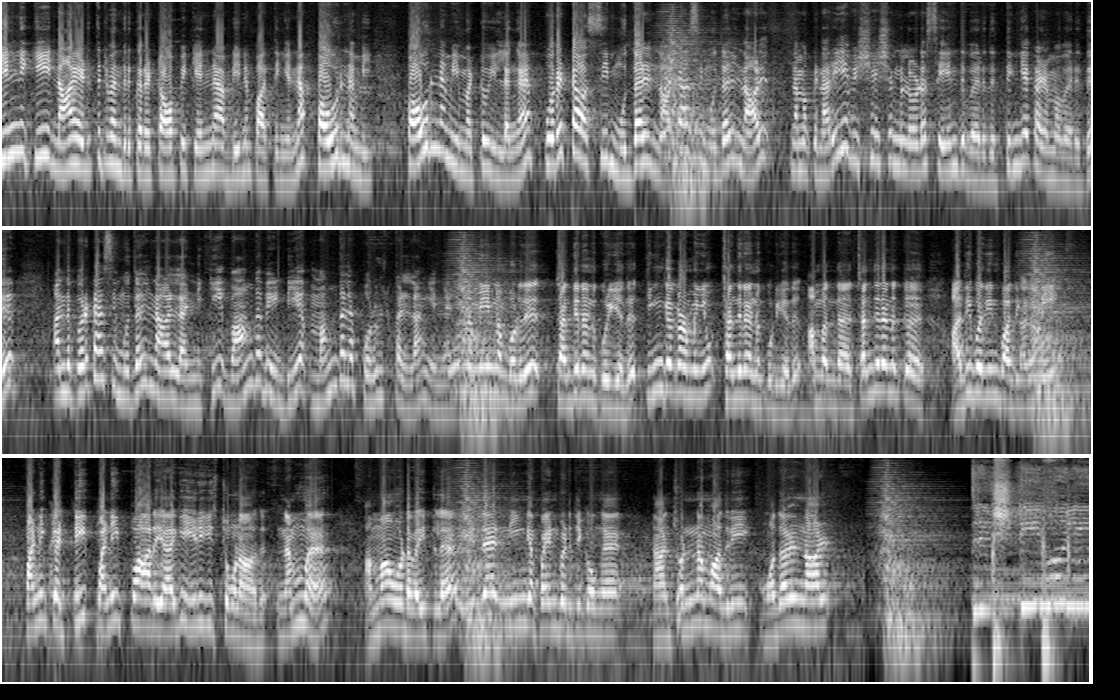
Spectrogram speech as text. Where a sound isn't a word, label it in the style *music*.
இன்னைக்கு நான் எடுத்துட்டு வந்திருக்கிற டாபிக் என்ன அப்படின்னு பார்த்தீங்கன்னா பௌர்ணமி. பௌர்ணமி மட்டும் இல்லைங்க புரட்டாசி முதல் நாள். புரட்டாசி முதல் நாள் நமக்கு நிறைய விசேஷங்களோட சேர்ந்து வருது திங்கக்கிழமை வருது. அந்த புரட்டாசி முதல் நாள் அன்னைக்கு வாங்க வேண்டிய மங்கள பொருட்கள்லாம் என்ன? பௌர்ணமின்னும் பொழுது சந்திரனுக்குரியது திங்கக்கிழமையும் சந்திரனுக்குரியது. நம்ம அந்த சந்திரனுக்கு அதிபதின்னு பார்த்தீங்கன்னா நீ பனிக்கட்டி பனிப்பாறையாகி இறுகி ஸ்டோன் ஆகுது. நம்ம அம்மாவோட வயிற்றுல இதை நீங்கள் பயன்படுத்திக்கோங்க. நான் சொன்ன மாதிரி முதல் நாள் சிருஷ்டி ஒளி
